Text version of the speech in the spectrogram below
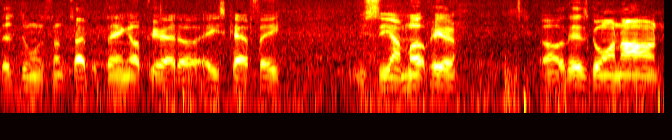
that's doing some type of thing up here at uh, Ace Cafe. You see, I'm up here. Uh, this going on,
